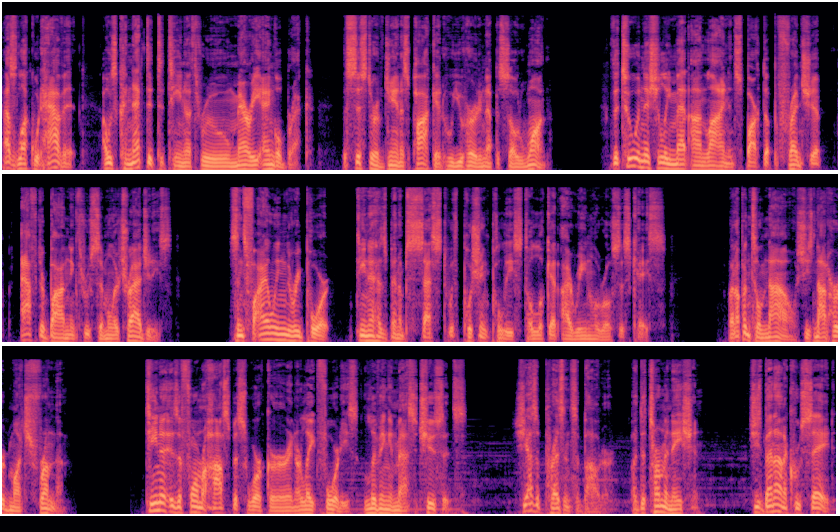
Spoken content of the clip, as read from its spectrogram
As luck would have it, I was connected to Tina through Mary Engelbrecht, the sister of Janice Pockett, who you heard in episode 1. The two initially met online and sparked up a friendship after bonding through similar tragedies. Since filing the report, Tina has been obsessed with pushing police to look at Irene LaRosa's case. But up until now, she's not heard much from them. Tina is a former hospice worker in her late 40s, living in Massachusetts. She has a presence about her, a determination. She's been on a crusade,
